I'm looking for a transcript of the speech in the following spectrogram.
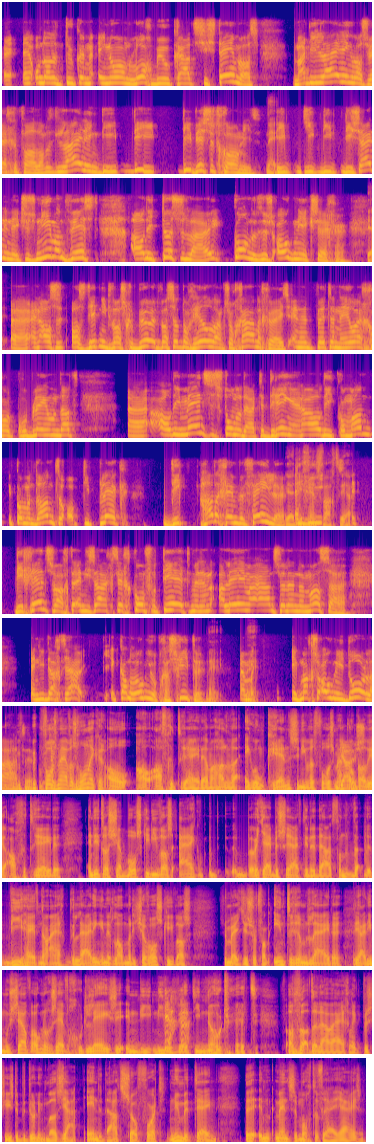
Uh, en omdat het natuurlijk een enorm log bureaucratisch systeem was. Maar die leiding was weggevallen. Want die leiding die, die, die wist het gewoon niet. Nee. Die, die, die, die zeiden niks. Dus niemand wist. Al die tussenlui konden dus ook niks zeggen. Ja. Uh, en als, het, als dit niet was gebeurd, was dat nog heel lang zo gaande geweest. En het werd een heel erg groot probleem, omdat. Uh, al die mensen stonden daar te dringen en al die command commandanten op die plek, die hadden geen bevelen. Ja, die en grenswachten, ja. Die grenswachten en die zagen zich geconfronteerd met een alleen maar aanzwellende massa. En die dachten, ja, ik kan er ook niet op gaan schieten. Nee, en nee. Ik mag ze ook niet doorlaten. Volgens mij was Honecker al, al afgetreden. En we hadden we Egon Krenz, en die was volgens mij Juist. ook alweer afgetreden. En dit was Schabowski, die was eigenlijk, wat jij beschrijft inderdaad, van wie heeft nou eigenlijk de leiding in het land. Maar die Schabowski was zo'n beetje een soort van interimleider. Ja, die moest zelf ook nog eens even goed lezen in die nieuwe wet, die noodwet. Van wat er nou eigenlijk precies de bedoeling was. Ja, inderdaad, zo fort, nu meteen. De mensen mochten vrij reizen.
